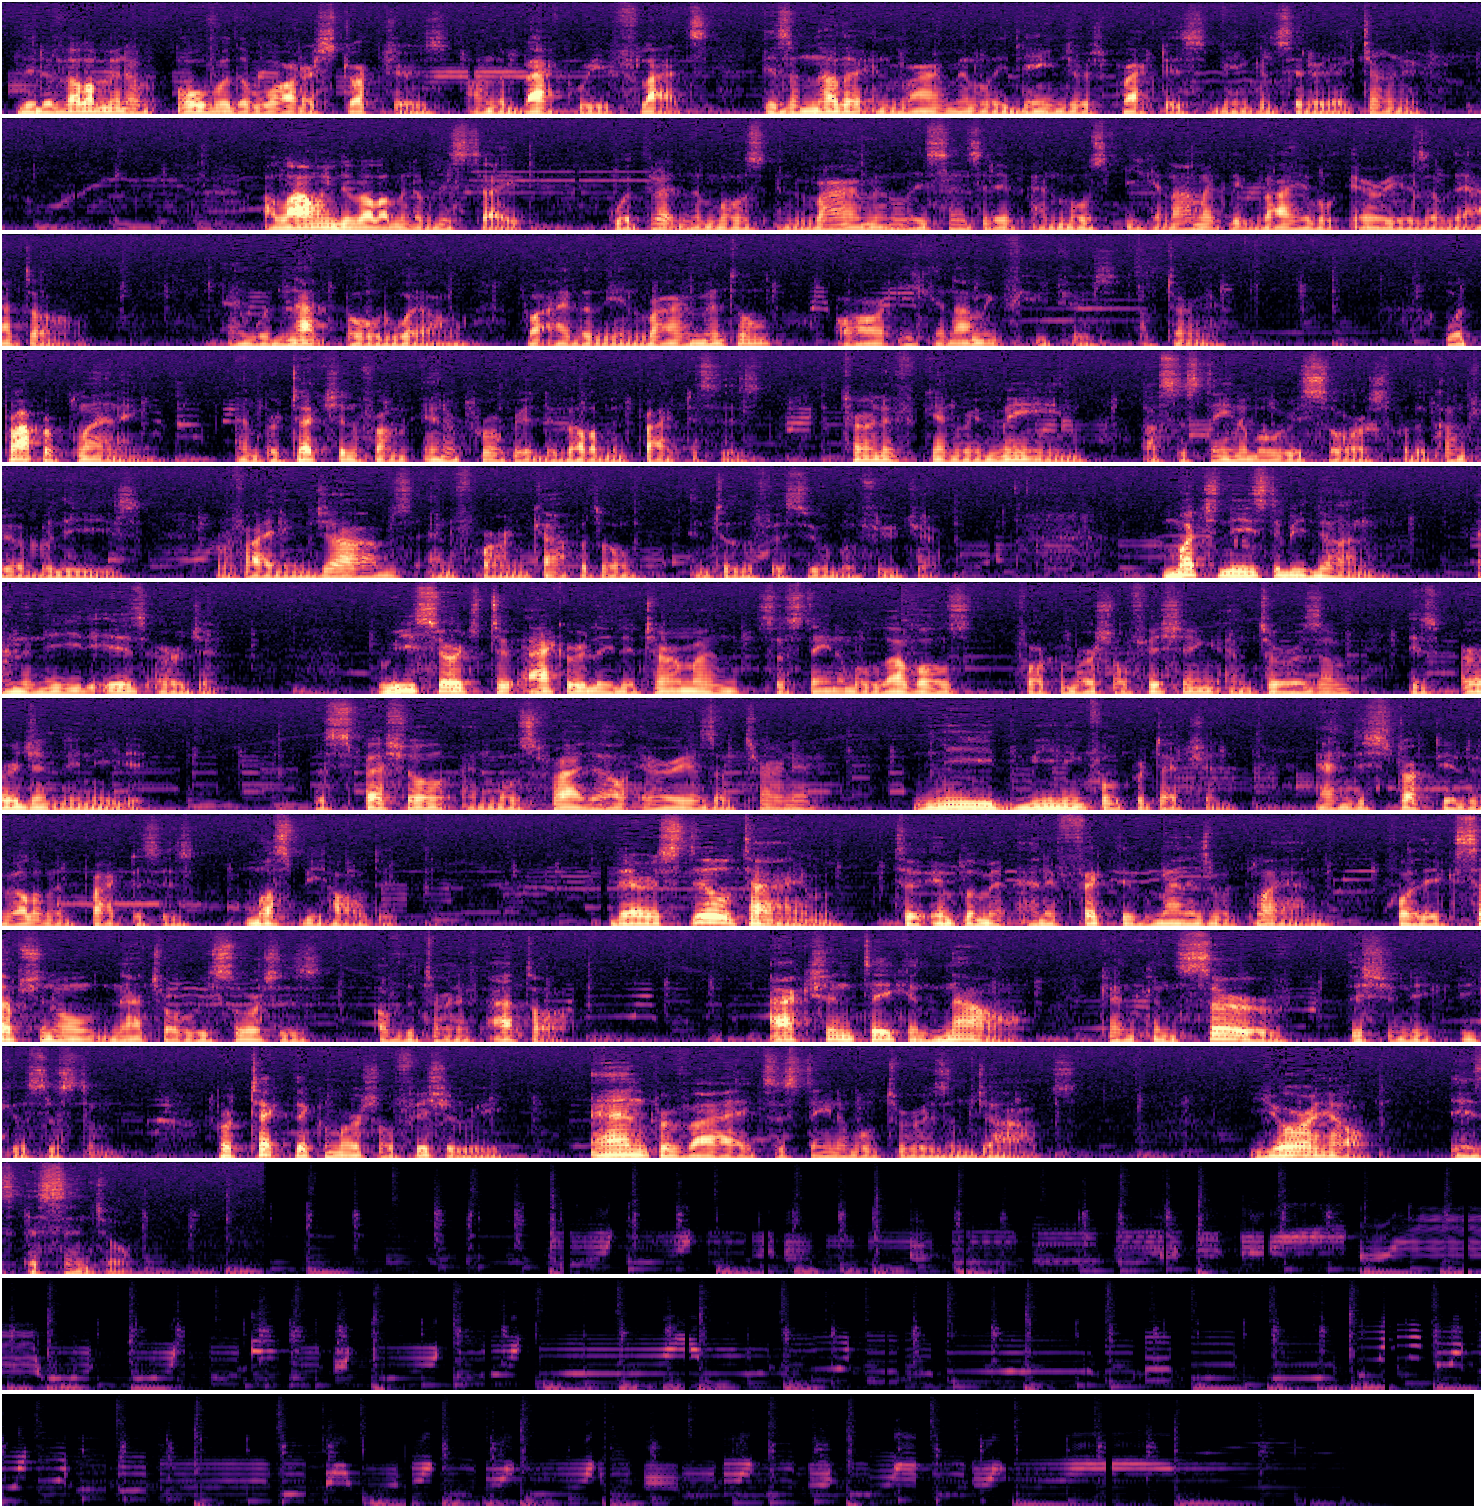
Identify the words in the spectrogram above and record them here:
The development of over-the-water structures on the back reef flats is another environmentally dangerous practice being considered at Turneffe. Allowing development of this type would threaten the most environmentally sensitive and most economically valuable areas of the atoll and would not bode well for either the environmental or economic futures of Turneffe. With proper planning and protection from inappropriate development practices, Turneffe can remain a sustainable resource for the country of Belize, providing jobs and foreign capital into the foreseeable future. Much needs to be done, and the need is urgent. Research to accurately determine sustainable levels for commercial fishing and tourism is urgently needed. The special and most fragile areas of Turneffe need meaningful protection, and destructive development practices must be halted. There is still time to implement an effective management plan for the exceptional natural resources of the Turneffe Atoll. Action taken now can conserve this unique ecosystem, protect the commercial fishery, and provide sustainable tourism jobs. Your help is essential.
